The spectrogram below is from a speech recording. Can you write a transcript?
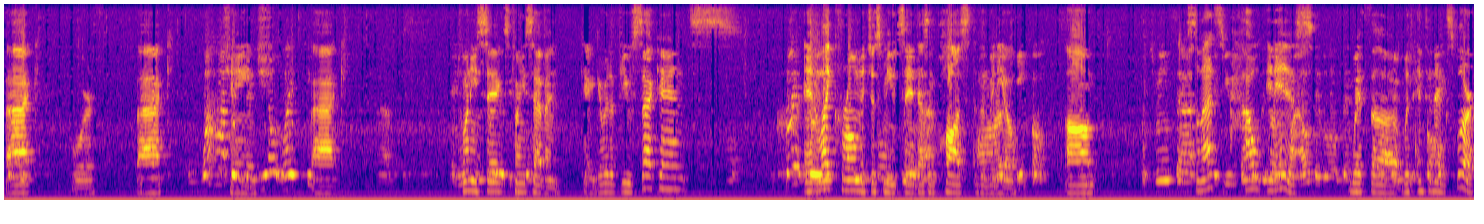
back forth back change, if you don't like back. Uh, 26 27 okay give it a few seconds. And like Chrome it just mutes it. it doesn't pause the video. um which means that So that's how it is files, they will open with uh with. Internet Explorer.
